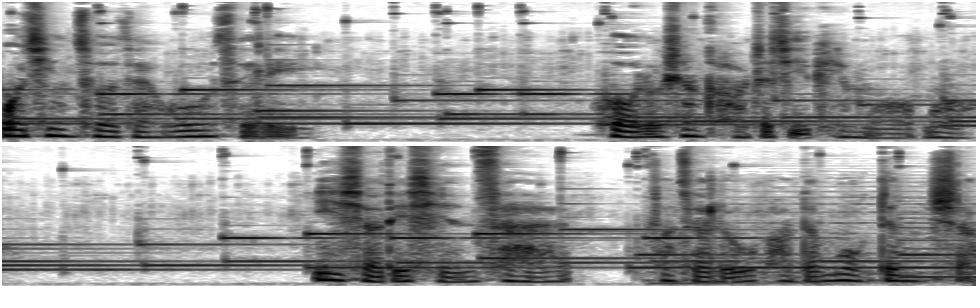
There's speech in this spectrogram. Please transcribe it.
我静坐在屋子里，火炉上烤着几片馍馍，一小碟咸菜放在炉旁的木凳上。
